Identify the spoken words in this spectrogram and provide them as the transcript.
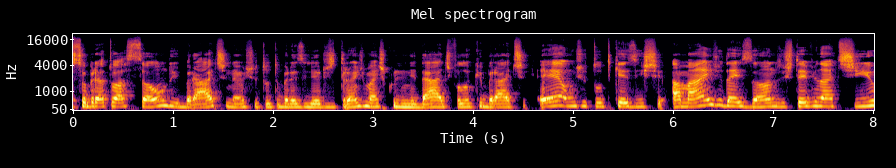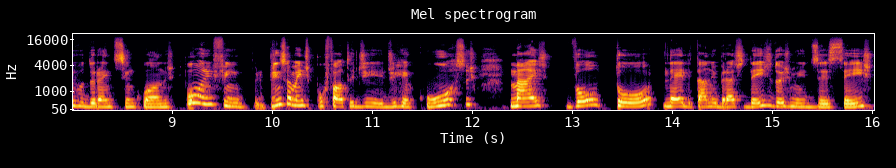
sobre a atuação do IBRAT, né, o Instituto Brasileiro de Transmasculinidade. Falou que o IBRAT é um instituto que existe há mais de 10 anos, esteve inativo durante 5 anos, por, enfim, principalmente por falta de, de recursos, mas voltou, né, ele está no IBRAT desde 2016,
